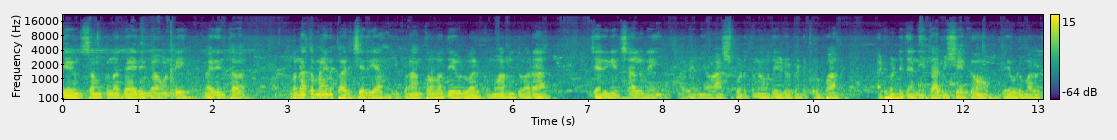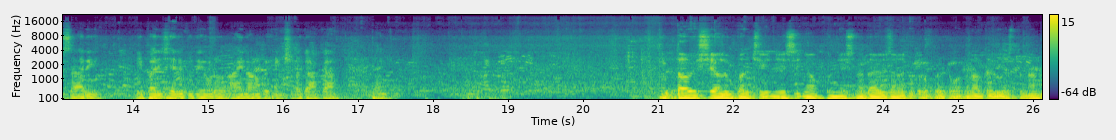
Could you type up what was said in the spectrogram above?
దేవుని సముఖంలో ధైర్యంగా ఉండి మరింత ఉన్నతమైన పరిచర్య ఈ ప్రాంతంలో దేవుడు వారి కుమారుల ద్వారా జరిగించాలని మరి మేము ఆశపడుతున్నాం. దేవుడు అటువంటి కృప అటువంటి ధన్యత అభిషేకం దేవుడు మరొకసారి ఈ పరిచర్యకు దేవుడు ఆయన అనుగ్రహించిన గాక. థ్యాంక్ యూ క్లుప్త విషయాలు పరిచయం చేసి జ్ఞాపకం చేసిన దైవజనులకు ప్రభుత్వ వందనాలు తెలియజేస్తున్నాను.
